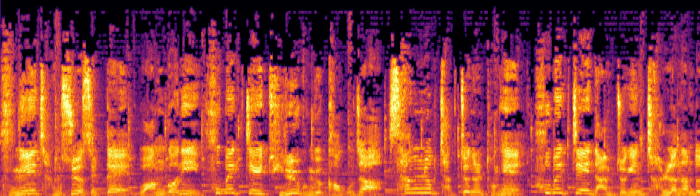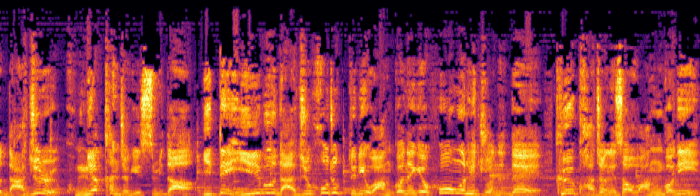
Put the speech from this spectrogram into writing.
궁의 장수였을 때 왕건이 후백제의 뒤를 공격하고자 상륙 작전을 통해 후백제의 남쪽인 전라남도 나주를 공략한 적이 있습니다. 이때 일부 나주 호족들이 왕건에게 호응을 해주었는데 그 과정에서 왕건이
